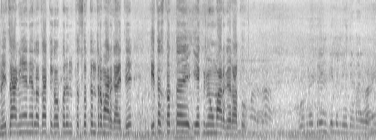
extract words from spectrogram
नाही जाण्या येण्याला जातेगाव पर्यंत स्वतंत्र मार्ग आहे ते. इथंच फक्त एकमेव मार्ग राहतो. पूर्ण ड्रिंक केलेली आहे त्या आणि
